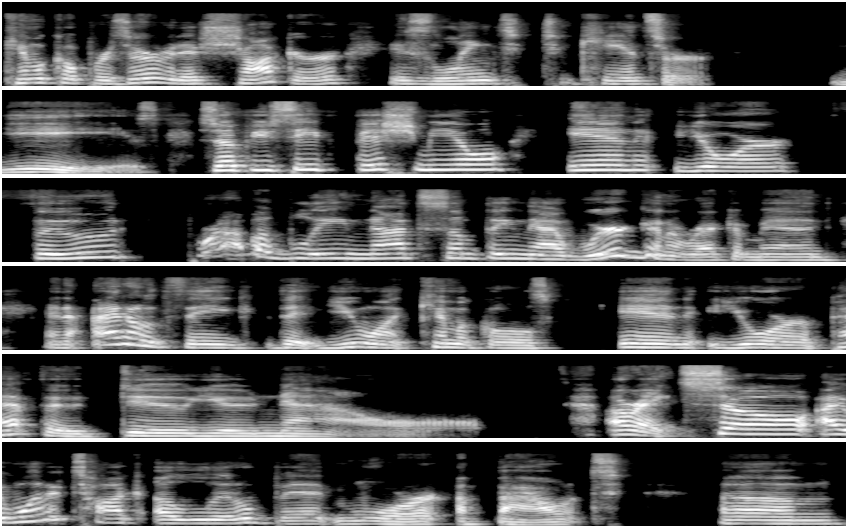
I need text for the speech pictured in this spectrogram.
chemical preservative, shocker, is linked to cancer. Yes. So if you see fish meal in your food, probably not something that we're going to recommend. And I don't think that you want chemicals in your pet food, do you now? All right. So I want to talk a little bit more about um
